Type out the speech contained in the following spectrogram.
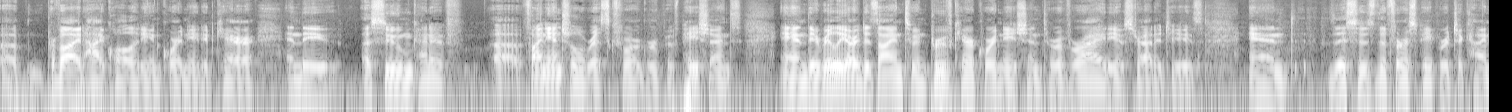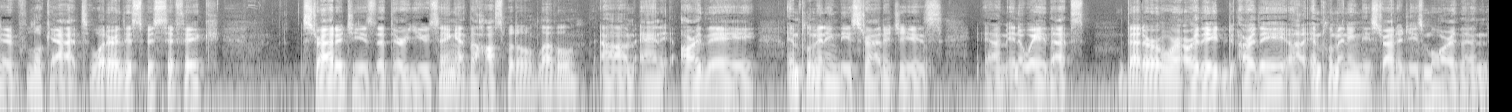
uh, provide high quality and coordinated care, and they assume kind of uh, financial risk for a group of patients, and they really are designed to improve care coordination through a variety of strategies. And this is the first paper to kind of look at what are the specific strategies that they're using at the hospital level, um, and are they implementing these strategies um, in a way that's better, or are they are they uh, implementing these strategies more than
